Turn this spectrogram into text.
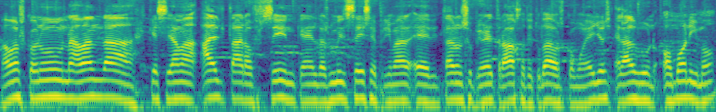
Vamos con una banda que se llama Altar of Sin, que en el 2006 se editaron su primer trabajo titulados como ellos, el álbum homónimo,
